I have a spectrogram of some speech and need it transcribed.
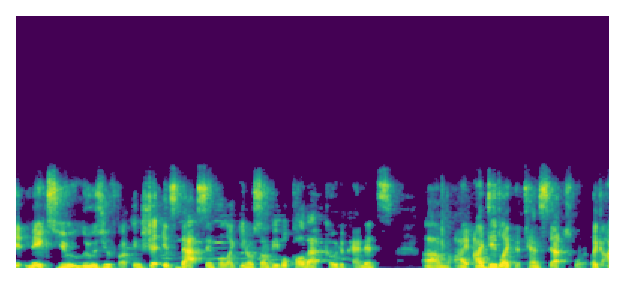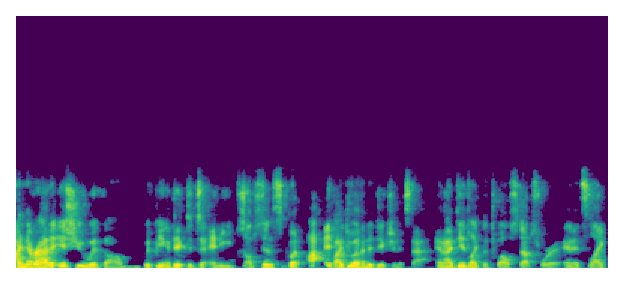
it makes you lose your fucking shit. It's that simple. Like, you know, some people call that codependence. Um, I, I did like the 10 steps for it. Like I never had an issue with um with being addicted to any substance, but I, if I do have an addiction, it's that. And I did like the 12 steps for it. And it's like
